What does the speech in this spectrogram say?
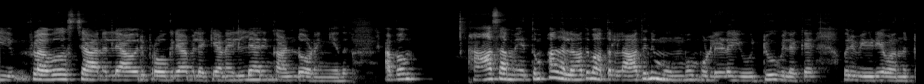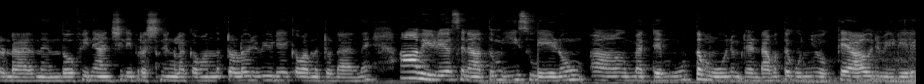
ഈ ഫ്ലവേഴ്സ് ചാനലിലെ ആ ഒരു പ്രോഗ്രാമിലൊക്കെയാണ് എല്ലാവരും കണ്ടു തുടങ്ങിയത്. അപ്പം ആ സമയത്തും അതല്ല അത് മാത്രമല്ല അതിന് മുമ്പും പുള്ളിയുടെ യൂട്യൂബിലൊക്കെ ഒരു വീഡിയോ വന്നിട്ടുണ്ടായിരുന്നു എന്തോ ഫിനാൻഷ്യലി പ്രശ്നങ്ങളൊക്കെ വന്നിട്ടുള്ള ഒരു വീഡിയോ ഒക്കെ വന്നിട്ടുണ്ടായിരുന്നേ. ആ വീഡിയോസിനകത്തും ഈ സുവേണും മറ്റേ മൂത്ത മോനും രണ്ടാമത്തെ കുഞ്ഞും ഒക്കെ ആ ഒരു വീഡിയോയിൽ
